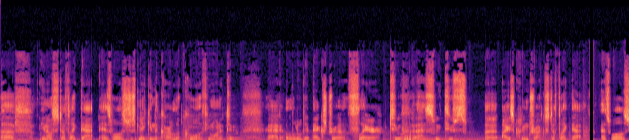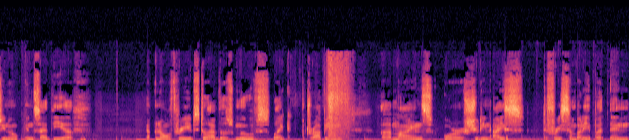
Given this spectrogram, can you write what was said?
of you know stuff like that as well as just making the car look cool if you wanted to. Add a little bit extra flair to uh, sweet tooth uh, ice cream truck stuff like that. As well as you know inside the uh, in all three you'd still have those moves like dropping uh, mines or shooting ice to freeze somebody but in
